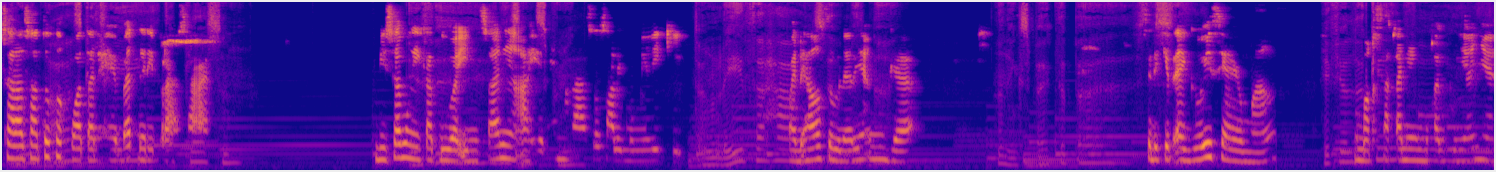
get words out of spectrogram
Salah satu kekuatan hebat dari perasaan bisa mengikat dua insan yang akhirnya merasa saling memiliki. Padahal sebenarnya enggak. Sedikit egois ya emang, memaksakan yang bukan punyanya.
